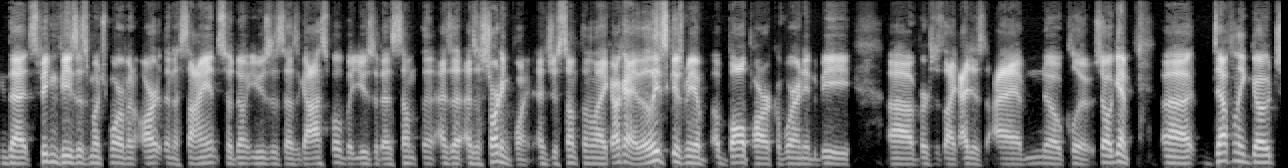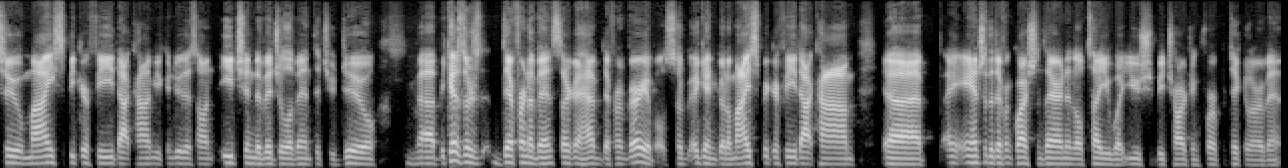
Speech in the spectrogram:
that speaking fees is much more of an art than a science, so don't use this as gospel, but use it as something as a as a starting point, as just something like, okay, at least gives me a, a ballpark of where I need to be uh, versus like I just I have no clue. So again, uh, definitely go to myspeakerfee.com. You can do this on each individual event that you do mm-hmm. uh, because there's different events that are going to have different variables. So again, go to myspeakerfee.com, uh, answer the different questions there, and it'll tell you what you should be charging for a particular event.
